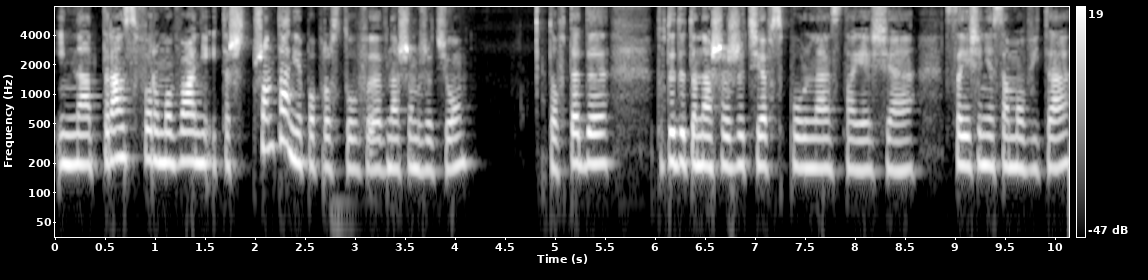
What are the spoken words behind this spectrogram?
i na transformowanie i też sprzątanie po prostu w, w naszym życiu, to wtedy, to wtedy to nasze życie wspólne staje się, staje się niesamowite.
